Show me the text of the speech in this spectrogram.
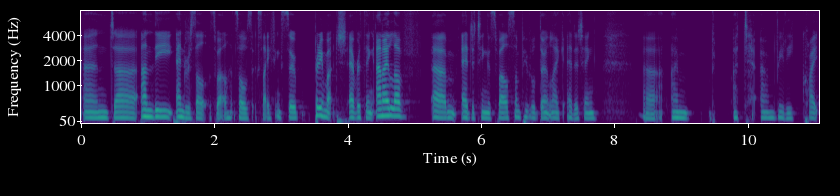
and uh, and the end result as well. It's always exciting. So pretty much everything, and I love um, editing as well. Some people don't like editing. Uh, I'm te- I'm really quite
